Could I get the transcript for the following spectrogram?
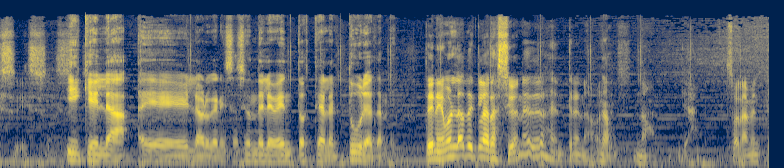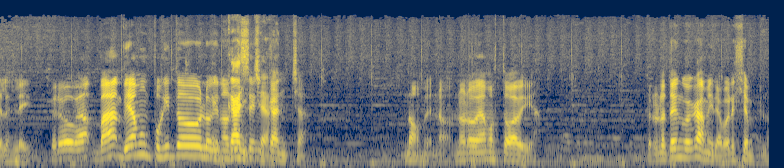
sí, sí. sí. Y que la, eh, la organización del evento esté a la altura también. ¿Tenemos las declaraciones de los entrenadores? No, ya, solamente las leí. Pero va- va- veamos un poquito lo que En nos dice en cancha. No, no, no lo veamos todavía. Pero lo tengo acá, mira, por ejemplo.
